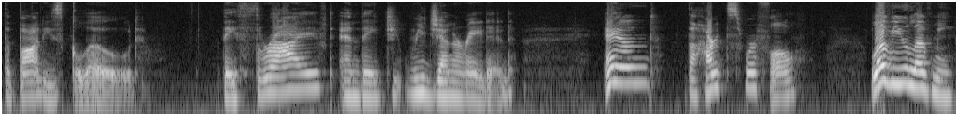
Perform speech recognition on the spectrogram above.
the bodies glowed. They thrived and they regenerated, and the hearts were full. Love you, love me.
